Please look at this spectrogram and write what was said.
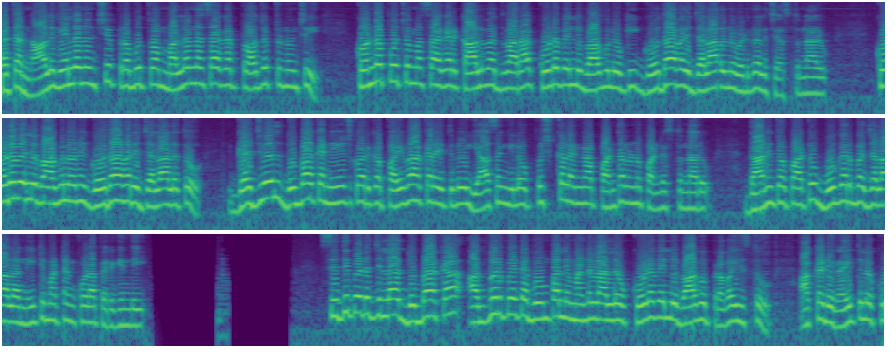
గత నాలుగేళ్ళ నుంచి ప్రభుత్వం మల్లన్న సాగర్ ప్రాజెక్టు నుంచి కొండపోచమ్మ సాగర్ కాలువ ద్వారా కూడవెల్లి వాగులోకి గోదావరి జలాలను విడుదల చేస్తున్నారు. కూడవెల్లి వాగులోని గోదావరి జలాలతో గజ్వేల్ దుబాక నియోజకవర్గ పరివాహక రైతులు యాసంగిలో పుష్కలంగా పంటలను పండిస్తున్నారు. దానితో పాటు భూగర్భ జలాల నీటి మట్టం కూడా పెరిగింది. సిద్దిపేట జిల్లా దుబ్బాక అక్బర్పేట బొంపల్లి మండలాల్లో కూడవెల్లి వాగు ప్రవహిస్తూ అక్కడి రైతులకు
